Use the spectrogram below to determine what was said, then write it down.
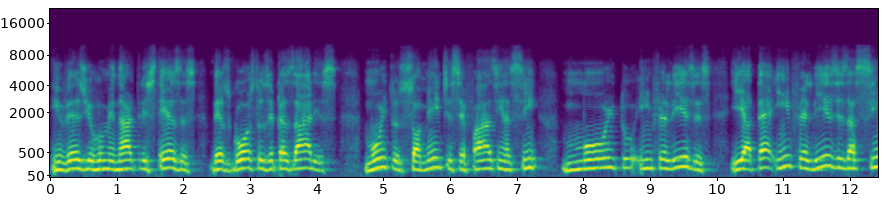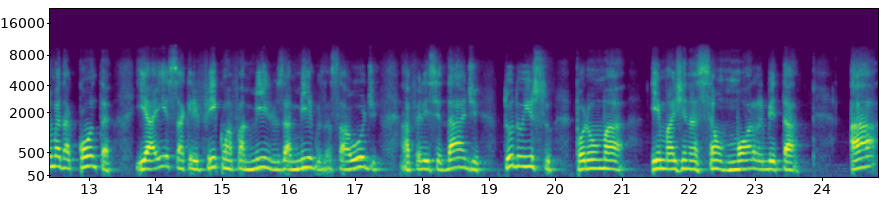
em vez de ruminar tristezas, desgostos e pesares. Muitos somente se fazem assim muito infelizes e até infelizes acima da conta, e aí sacrificam a família, os amigos, a saúde, a felicidade, tudo isso por uma imaginação mórbida. Há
